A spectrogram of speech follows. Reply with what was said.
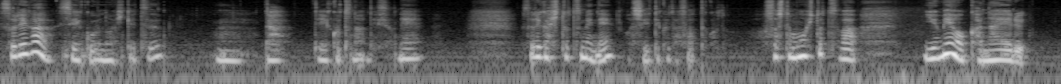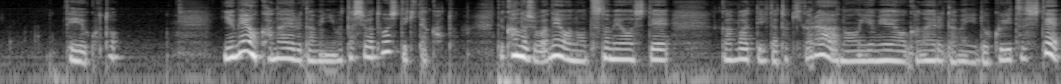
それが成功の秘訣、うん、だっていうことなんですよね。それが一つ目ね教えてくださったことそしてもう一つは夢を叶えるっていうこと。夢を叶えるために私はどうしてきたかと。で彼女はねあの勤めをして頑張っていた時からあの夢を叶えるために独立して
